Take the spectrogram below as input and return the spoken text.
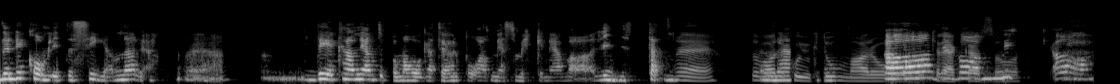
Men det kom lite senare. Eh. Det kan jag inte komma ihåg att jag höll på med så mycket när jag var liten. Nej, då var det sjukdomar och Ja, det kräkas var mycket. och Ja,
